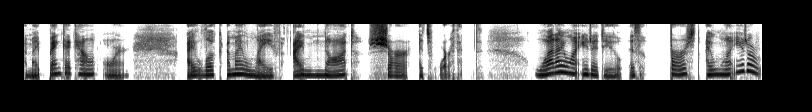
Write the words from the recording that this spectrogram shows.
at my bank account or I look at my life, I'm not sure it's worth it. What I want you to do is first, I want you to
